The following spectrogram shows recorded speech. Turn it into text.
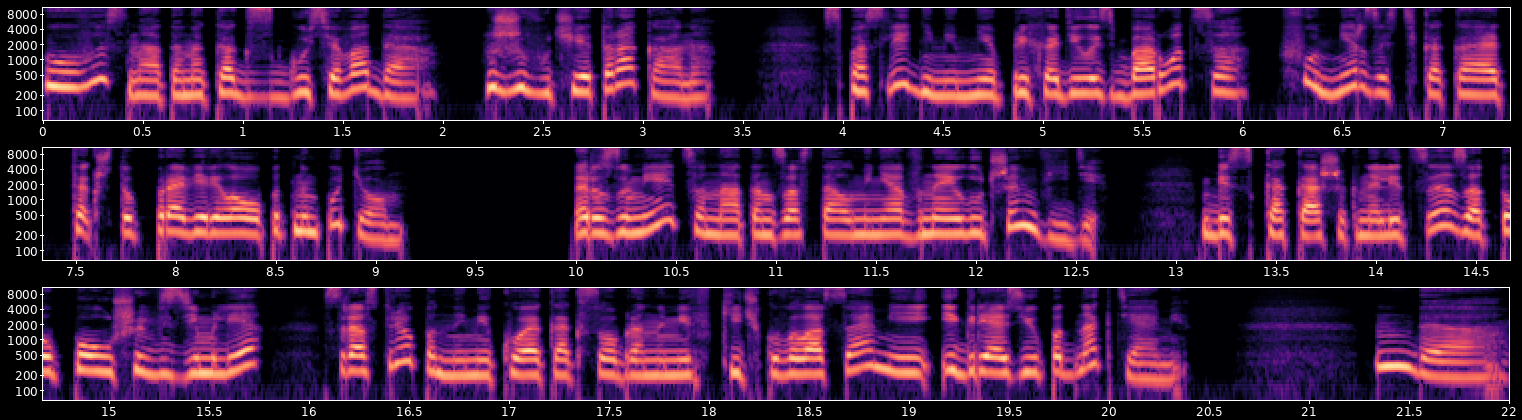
Увы, с Натана как с гуся вода живучие таракана. С последними мне приходилось бороться, фу, мерзость какая, так что проверила опытным путем. Разумеется, Натан застал меня в наилучшем виде. Без какашек на лице, зато по уши в земле, с растрепанными, кое-как собранными в кичку волосами и грязью под ногтями. Да,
